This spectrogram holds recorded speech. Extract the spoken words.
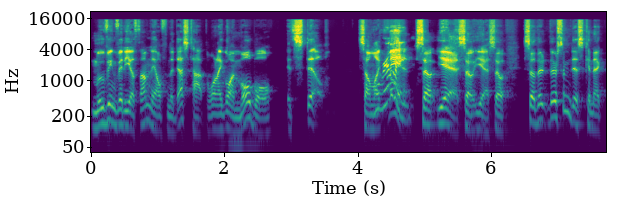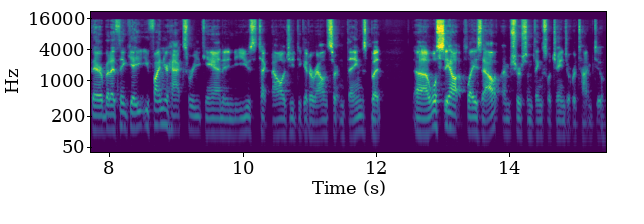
moving video thumbnail from the desktop. But when I go on mobile, it's still. So I'm Oh, like, really? man. So yeah, so yeah, so so there, there's some disconnect there, but I think yeah, you find your hacks where you can, and you use technology to get around certain things. But uh, we'll see how it plays out. I'm sure some things will change over time too.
